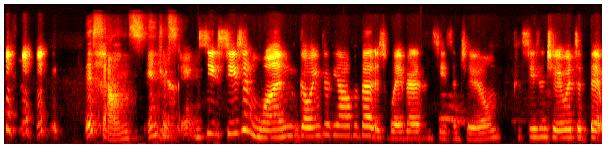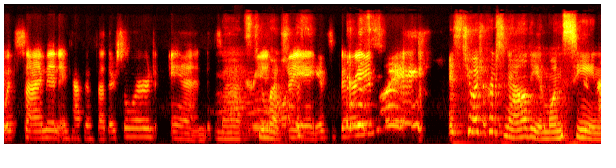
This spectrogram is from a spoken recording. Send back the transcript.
this sounds interesting. See, season one going through the alphabet is way better than season two. Season two, it's a bit with Simon and Captain Feathersword, and it's very too much. Annoying. It's very annoying. It's too much personality in one scene.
